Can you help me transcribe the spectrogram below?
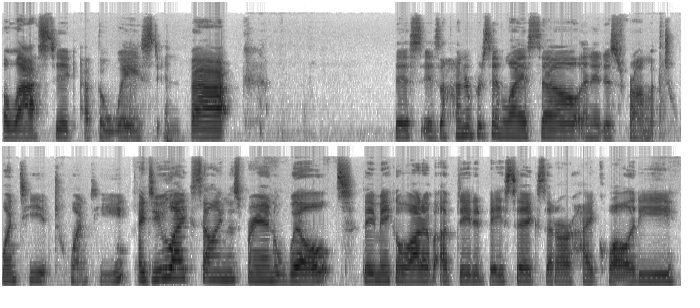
elastic at the waist and back. This is 100% lyocell and it is from 2020. I do like selling this brand Wilt. They make a lot of updated basics that are high quality.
